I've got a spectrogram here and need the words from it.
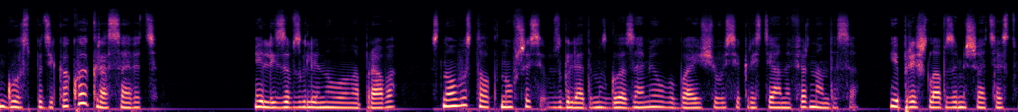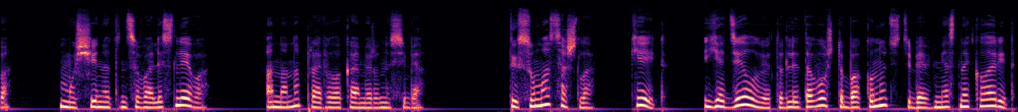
Господи, какой красавец!» Элиза взглянула направо, снова столкнувшись взглядом с глазами улыбающегося Кристиана Фернандеса, и пришла в замешательство. Мужчины танцевали слева. Она направила камеру на себя. «Ты с ума сошла? Кейт, я делаю это для того, чтобы окунуть тебя в местный колорит,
